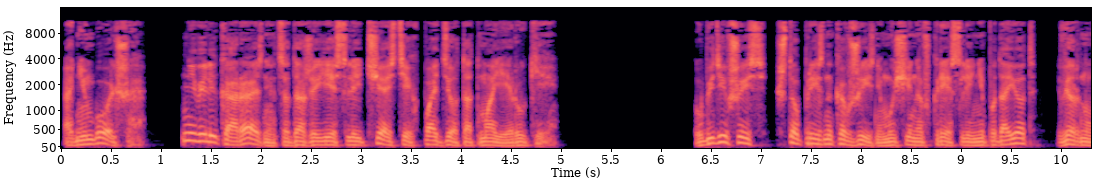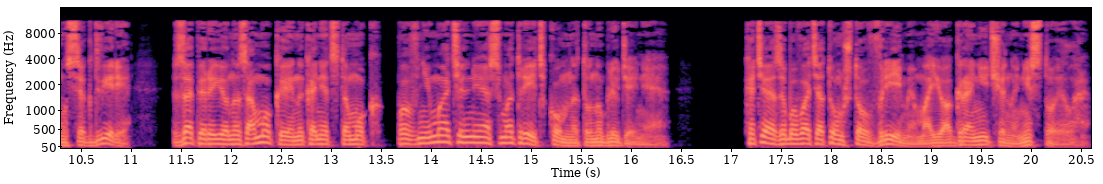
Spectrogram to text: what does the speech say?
одним больше. Невелика разница, даже если часть их падет от моей руки. Убедившись, что признаков жизни мужчина в кресле не подает, вернулся к двери — запер ее на замок и, наконец-то, мог повнимательнее осмотреть комнату наблюдения. Хотя забывать о том, что время мое ограничено, не стоило.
